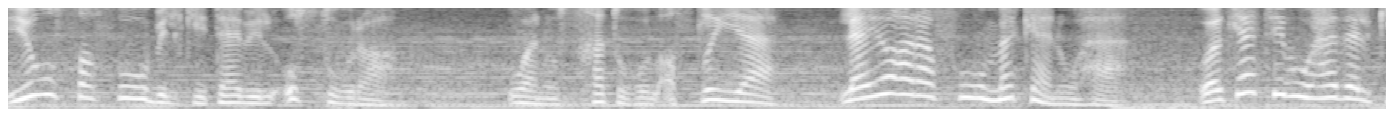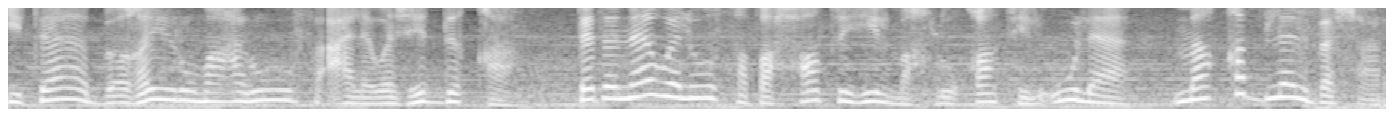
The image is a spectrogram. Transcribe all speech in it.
يوصف بالكتاب الأسطورة ونسخته الأصلية لا يعرف مكانها. وكاتب هذا الكتاب غير معروف على وجه الدقة. تتناول صفحاته المخلوقات الأولى ما قبل البشر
